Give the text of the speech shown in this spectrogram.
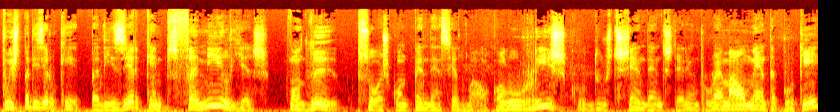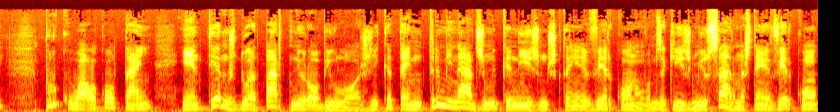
por isto para dizer o quê? Para dizer que em famílias de pessoas com dependência do álcool, o risco dos descendentes terem um problema aumenta. Porquê? Porque o álcool tem, em termos da parte neurobiológica, tem determinados mecanismos que têm a ver com, não vamos aqui esmiuçar, mas têm a ver com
